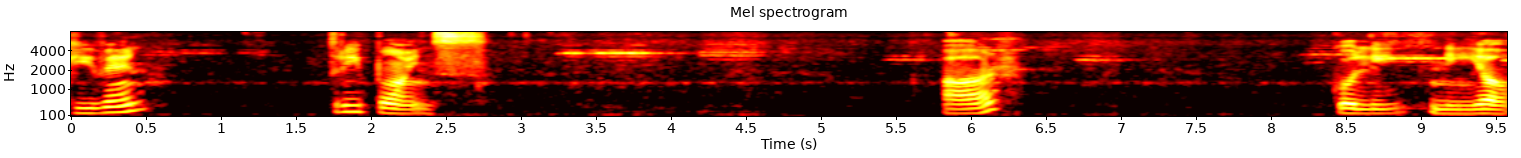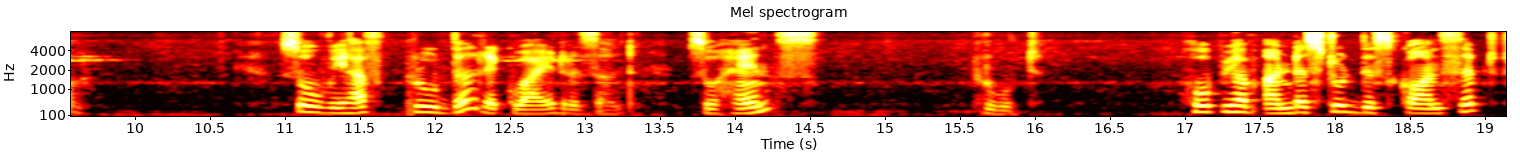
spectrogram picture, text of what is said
given three points are collinear. So we have proved the required result. So hence proved. Hope you have understood this concept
